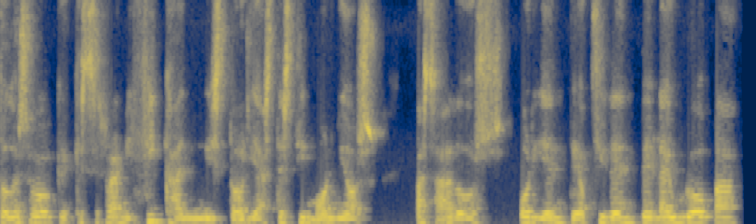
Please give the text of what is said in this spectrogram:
todo eso que, que, se ramifica en historias, testimonios pasados, Oriente, Occidente, la Europa,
